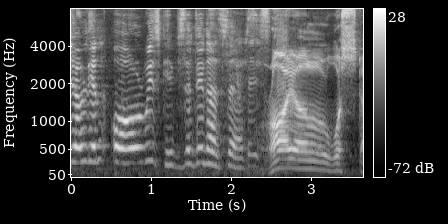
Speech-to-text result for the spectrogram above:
Mm, Jolyon always gives a dinner service. Royal Worcester,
